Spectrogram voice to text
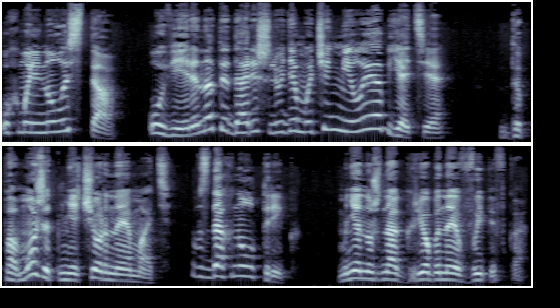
ухмыльнулась та. «Уверена, ты даришь людям очень милые объятия». «Да поможет мне черная мать!» – вздохнул Трик. «Мне нужна грёбаная выпивка».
